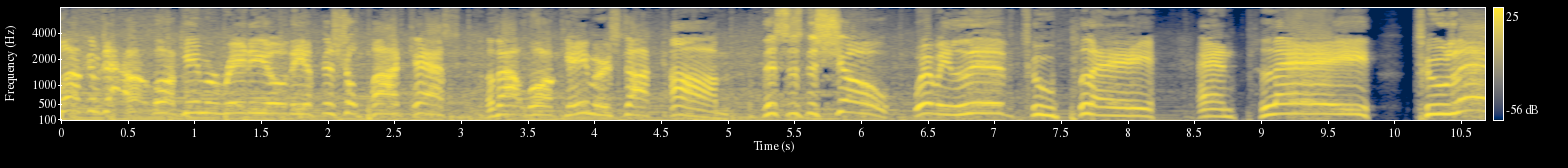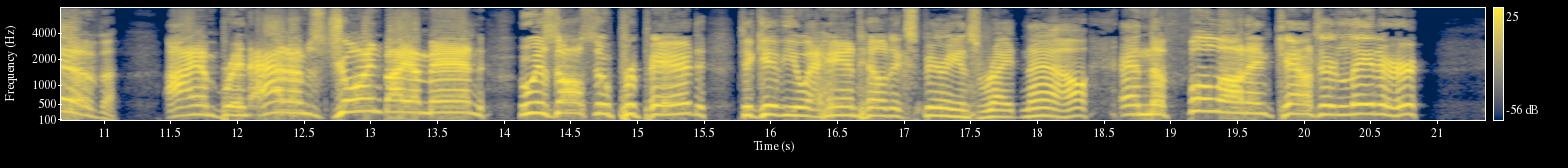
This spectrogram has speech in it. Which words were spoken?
welcome to Outlaw Gamer Radio, the official podcast of OutlawGamers.com. This is the show where we live to play and play to live. I am Brent Adams, joined by a man who is also prepared to give you a handheld experience right now and the full on encounter later.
